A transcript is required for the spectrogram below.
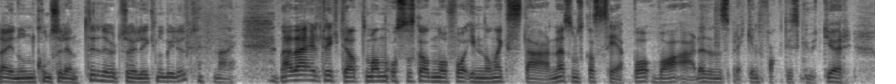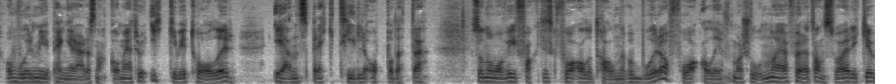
leie noen konsulenter. Det hørtes heller ikke noe billig ut? Nei. Nei. det er helt riktig at man også skal nå få inn noen eksterne som skal se på hva er det denne sprekken faktisk utgjør, og hvor mye penger er det snakk om. Jeg tror ikke vi tåler én sprekk til oppå dette. Så nå må vi faktisk få alle tallene på bordet og få all informasjonen. Og jeg føler et ansvar ikke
